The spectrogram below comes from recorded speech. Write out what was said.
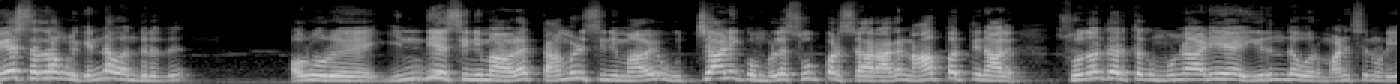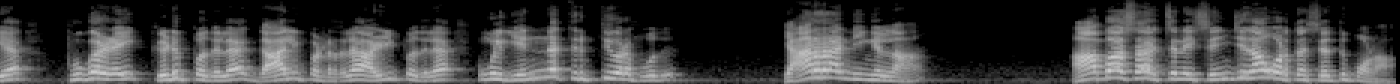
பேசுகிறதுலாம் உங்களுக்கு என்ன வந்துடுது அவர் ஒரு இந்திய சினிமாவில் தமிழ் சினிமாவில் உச்சாணி கொம்பில் சூப்பர் ஸ்டாராக நாற்பத்தி நாலு சுதந்திரத்துக்கு முன்னாடியே இருந்த ஒரு மனுஷனுடைய புகழை கெடுப்பதில் காலி பண்ணுறதில் அழிப்பதில் உங்களுக்கு என்ன திருப்தி வரப்போகுது? யாரா நீங்கள்லாம்? ஆபாச அர்ச்சனை செஞ்சு தான் ஒருத்தன் செத்து போனான்.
